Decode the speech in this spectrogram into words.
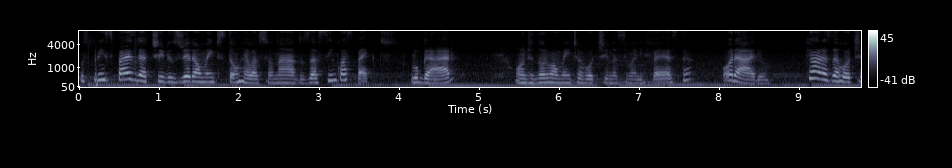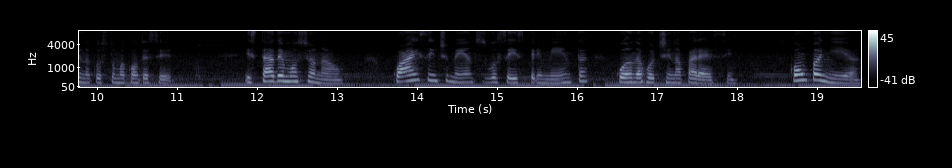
Os principais gatilhos geralmente estão relacionados a cinco aspectos: lugar, onde normalmente a rotina se manifesta, horário, que horas a rotina costuma acontecer, estado emocional, quais sentimentos você experimenta quando a rotina aparece, companhia,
